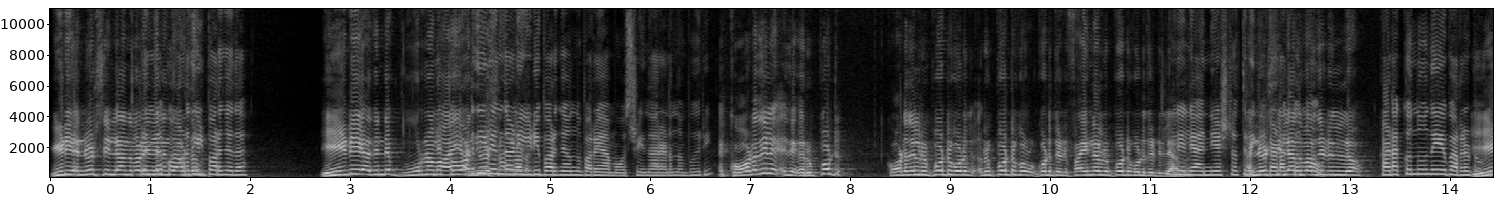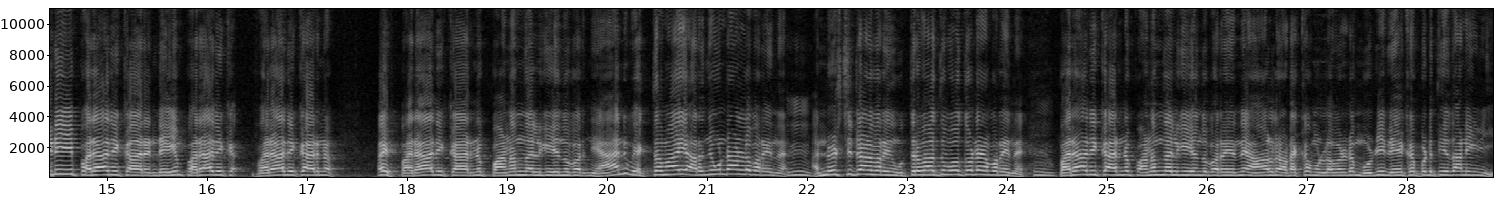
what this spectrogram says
ഇ ഡി അന്വേഷിച്ചില്ല എന്ന് പറയുന്നത് ഇ ഡി അതിന്റെ പൂർണമായ കോടതിയിൽ എന്താണ് നട- ഇ ഡി പറഞ്ഞതെന്ന് പറയാമോ ശ്രീനാരായണ നമ്പൂരി ഏ, കോടതിയിൽ റിപ്പോർട്ട് കോടതിയിൽ റിപ്പോർട്ട് കൊടുത്തു റിപ്പോർട്ട് കൊടുത്തിട്ട് ഫൈനൽ റിപ്പോർട്ട് കൊടുത്തിട്ടില്ല. അന്വേഷണത്തിലേക്ക് പറഞ്ഞിട്ടില്ലല്ലോ. കടക്കുന്നു ഇ ഡി പരാതിക്കാരന്റെയും പരാതിക്ക പരാതിക്കാരന് ഏയ് പരാതിക്കാരന് പണം നൽകി എന്ന് പറഞ്ഞു ഞാൻ വ്യക്തമായി അറിഞ്ഞുകൊണ്ടാണല്ലോ പറയുന്നത്. അന്വേഷിച്ചിട്ടാണ് പറയുന്നത്. ഉത്തരവാദിത്വബോധത്തോടെയാണ് പറയുന്നത്. പരാതിക്കാരന് പണം നൽകി എന്ന് പറയുന്ന ആളുടെ അടക്കമുള്ളവരുടെ മൊഴി രേഖപ്പെടുത്തിയതാണ് E D.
